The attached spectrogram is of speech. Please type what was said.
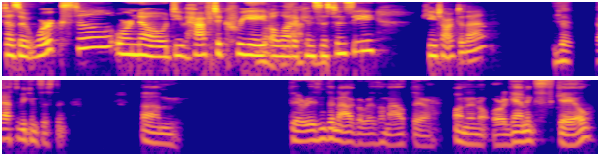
does it work still or no? Do you have to create no, a lot of consistency? Can you talk to that? You have to be consistent. Um, there isn't an algorithm out there on an organic scale.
